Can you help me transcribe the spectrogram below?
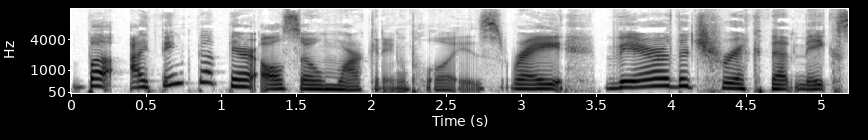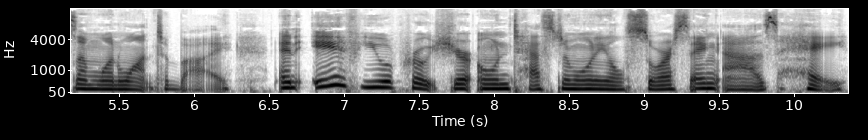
But I think that they're also marketing ploys, right? They're the trick that makes someone want to buy. And if you approach your own testimonial sourcing as, hey,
